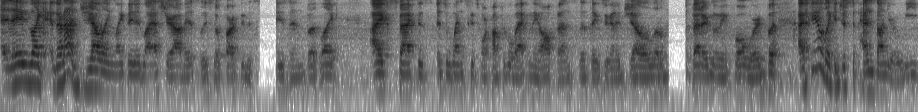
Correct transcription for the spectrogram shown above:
they like they're not gelling like they did last year, obviously so far through the season. But like I expect as as Wentz gets more comfortable back in the offense, that things are going to gel a little bit better moving forward. But I feel like it just depends on your league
